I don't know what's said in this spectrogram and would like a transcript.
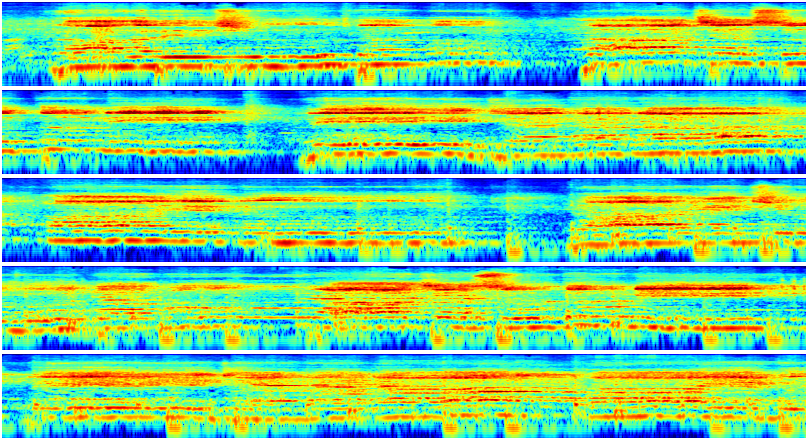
రారే చూతము రాజసుతుని రేయి జననా ఆయను. రారే చూతము రాజసుతుని రేయి జననా ఆయను.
